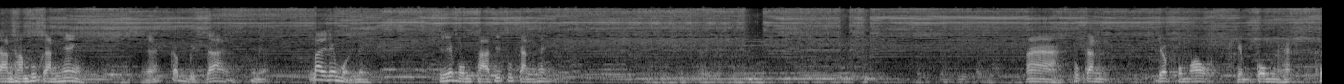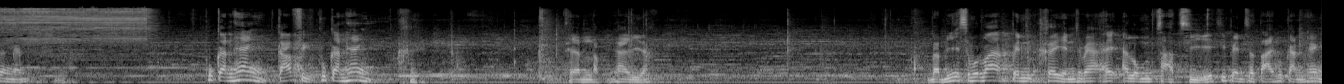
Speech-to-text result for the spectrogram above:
การทำผู้กันแห้งเนี่ยก็บิดได้เนี่ยไล่ได้หมดเลยทีนี้ผมสาธิตผู้กันให้ง อ่าผู้กันเดี๋ยวผมเอาเข็มกลมนะฮะเครื่องนั้นผู้กันแห้งกราฟิกผู้กันแห้งแทนหลับง่ายดีนะแบบนี้สมมติว่าเป็นเคยเห็นใช่ไหมฮะไออารมณ์สาดสีที่เป็นสไตล์ผู้กันแห้ง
